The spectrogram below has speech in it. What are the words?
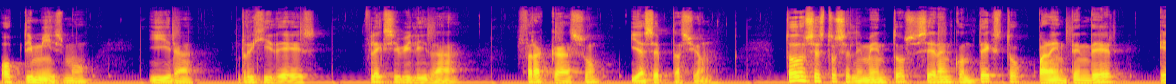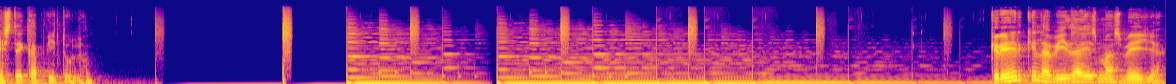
optimismo, ira, rigidez, flexibilidad, fracaso y aceptación. Todos estos elementos serán contexto para entender este capítulo. Creer que la vida es más bella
